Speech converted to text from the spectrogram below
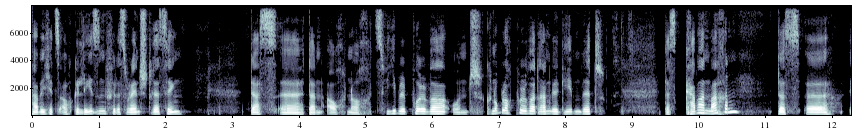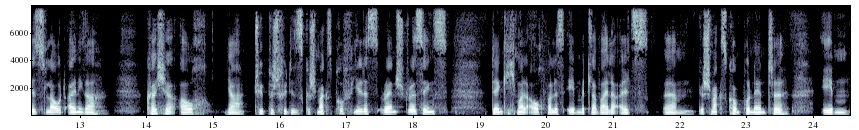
habe ich jetzt auch gelesen für das Ranch Dressing, dass äh, dann auch noch Zwiebelpulver und Knoblauchpulver dran gegeben wird. Das kann man machen. Das äh, ist laut einiger Köche auch ja typisch für dieses Geschmacksprofil des Ranch Dressings. Denke ich mal auch, weil es eben mittlerweile als ähm, Geschmackskomponente eben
